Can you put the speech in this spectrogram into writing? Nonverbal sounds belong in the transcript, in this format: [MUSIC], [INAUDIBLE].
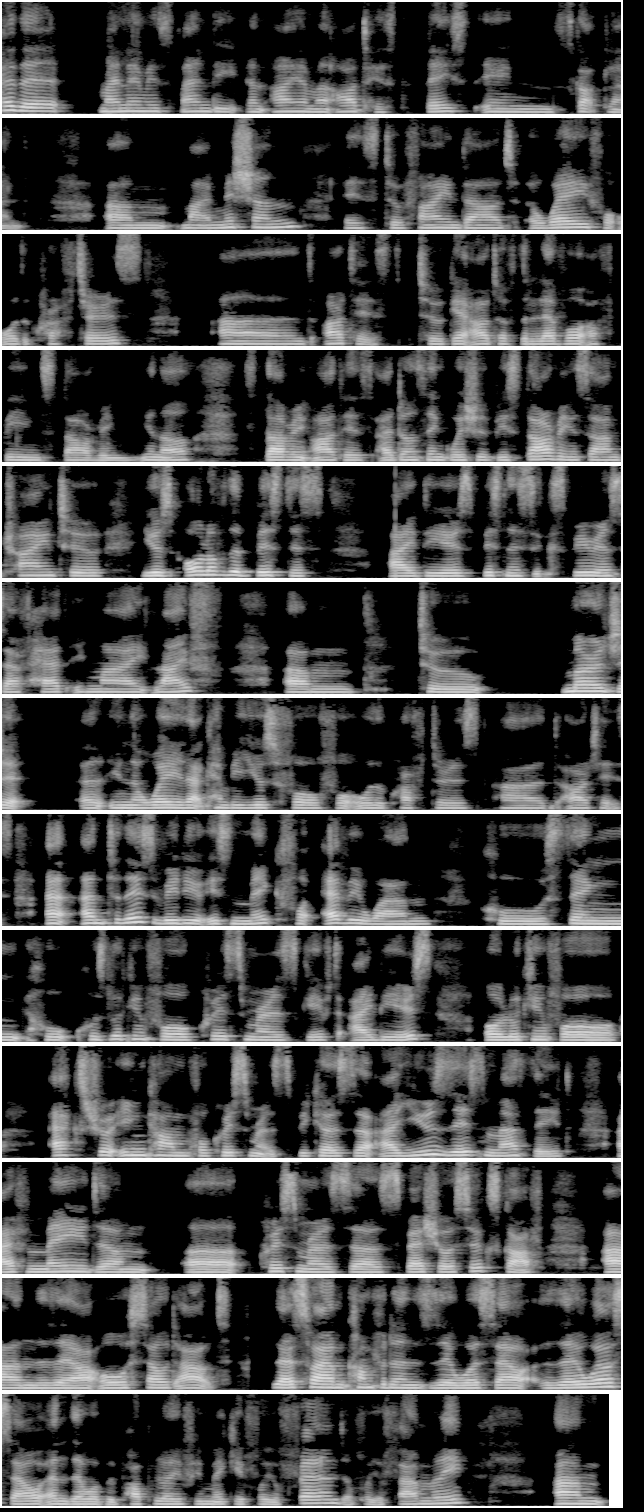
Hi there, my name is Mandy and I am an artist based in Scotland. Um, my mission is to find out a way for all the crafters and artists to get out of the level of being starving, you know, starving artists. I don't think we should be starving, so I'm trying to use all of the business ideas, business experience I've had in my life um, to merge it uh, in a way that can be useful for all the crafters and artists. And, and today's video is make for everyone who think who who's looking for Christmas gift ideas or looking for extra income for Christmas because uh, I use this method. I've made um, a Christmas uh, special silk scarf and they are all sold out that's why I'm confident they will sell. They will sell, and they will be popular if you make it for your friend or for your family. Um,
